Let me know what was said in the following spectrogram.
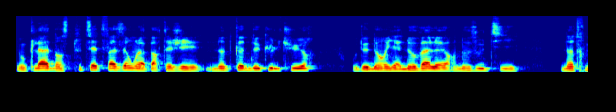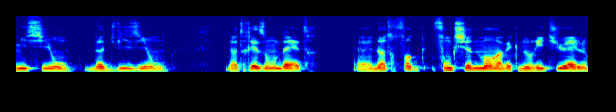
Donc là, dans toute cette phase-là, on a partagé notre code de culture, où dedans il y a nos valeurs, nos outils, notre mission, notre vision, notre raison d'être, euh, notre fon- fonctionnement avec nos rituels.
